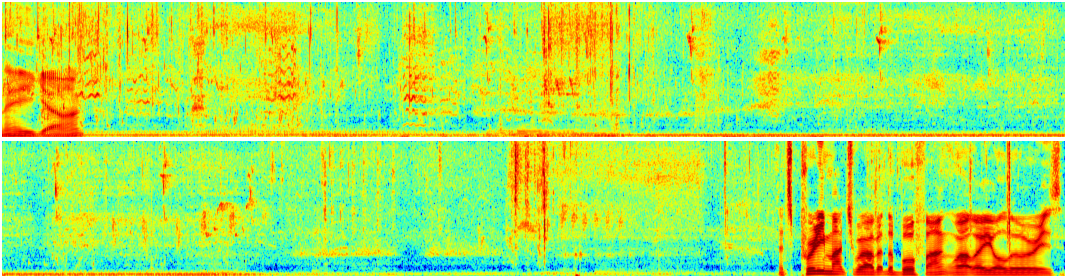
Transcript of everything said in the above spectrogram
There you go. That's pretty much where I got the buff, Unc, right where your lure is.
